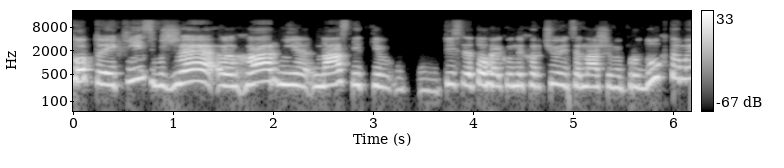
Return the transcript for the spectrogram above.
Тобто якісь вже е, гарні наслідки після того, як вони харчуються нашими продуктами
